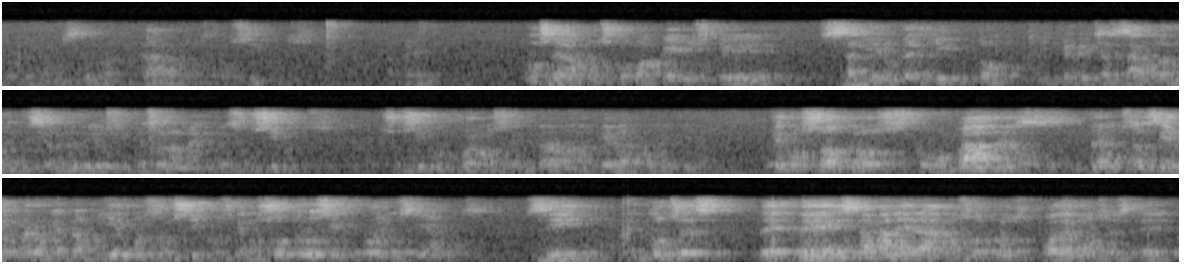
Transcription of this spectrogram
que tenemos que marcar a nuestros hijos. Amén. No seamos como aquellos que salieron de Egipto y que rechazaron las bendiciones de Dios y que solamente sus hijos, sus hijos fueron los que entraron a la tierra prometida. Que nosotros, como padres, entremos al cielo, pero que también nuestros hijos, que nosotros los influenciamos. ¿Sí? Entonces, de, esta manera nosotros podemos este,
